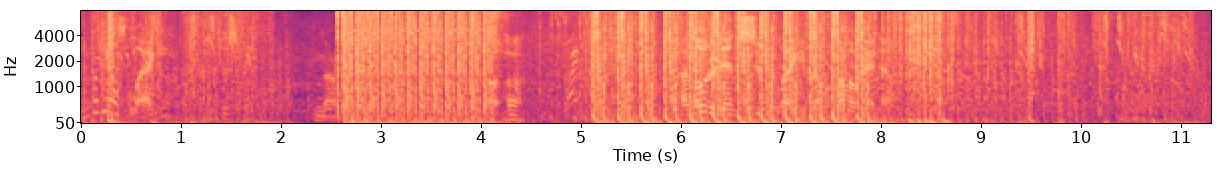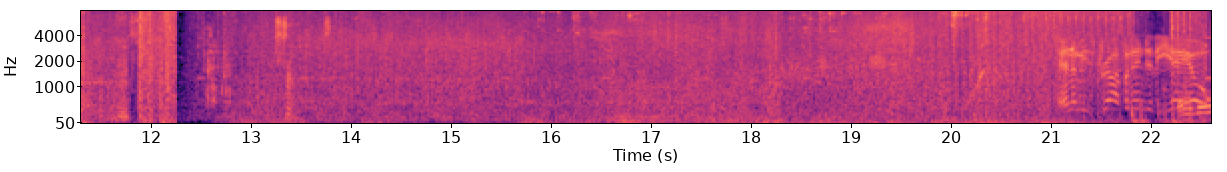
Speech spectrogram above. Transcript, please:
Anybody else laggy? It's just No. Uh-oh. I loaded in super laggy, but I'm okay now. Enemies dropping into the AO.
